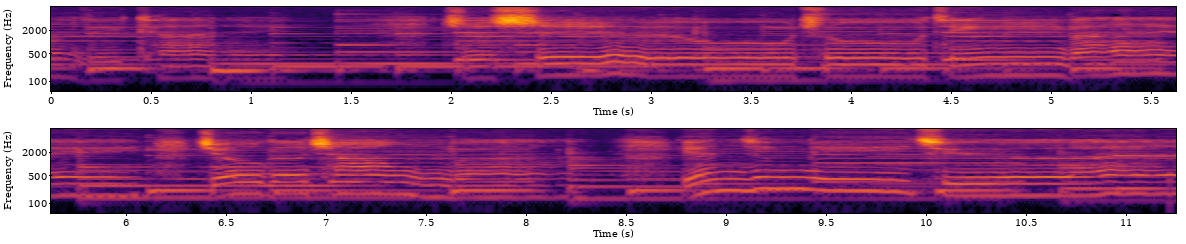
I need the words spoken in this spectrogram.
是无处停摆。就歌唱吧，眼睛眯起来，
